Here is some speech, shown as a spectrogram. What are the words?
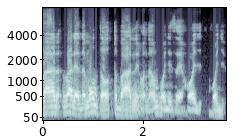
vár, várjál, de mondta ott a bárni, ha nem, hogy, izé, hogy, hogy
